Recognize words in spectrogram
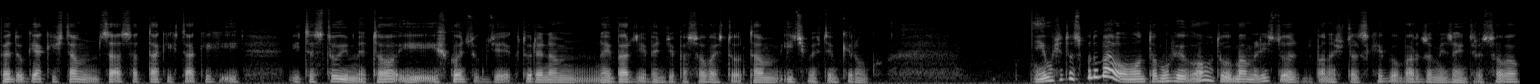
według jakichś tam zasad takich, takich i, i testujmy to i, i w końcu, gdzie, które nam najbardziej będzie pasować, to tam idźmy w tym kierunku. I mu się to spodobało. On to mówił, o, tu mam list do pana Świtalskiego, bardzo mnie zainteresował.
